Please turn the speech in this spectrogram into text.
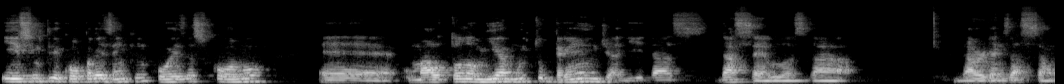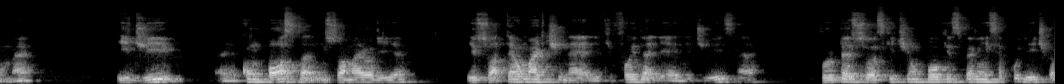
e isso implicou, por exemplo, em coisas como é, uma autonomia muito grande ali das, das células da, da organização, né? E de é, composta, em sua maioria, isso até o Martinelli, que foi da LN, diz, né? Por pessoas que tinham pouca experiência política,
